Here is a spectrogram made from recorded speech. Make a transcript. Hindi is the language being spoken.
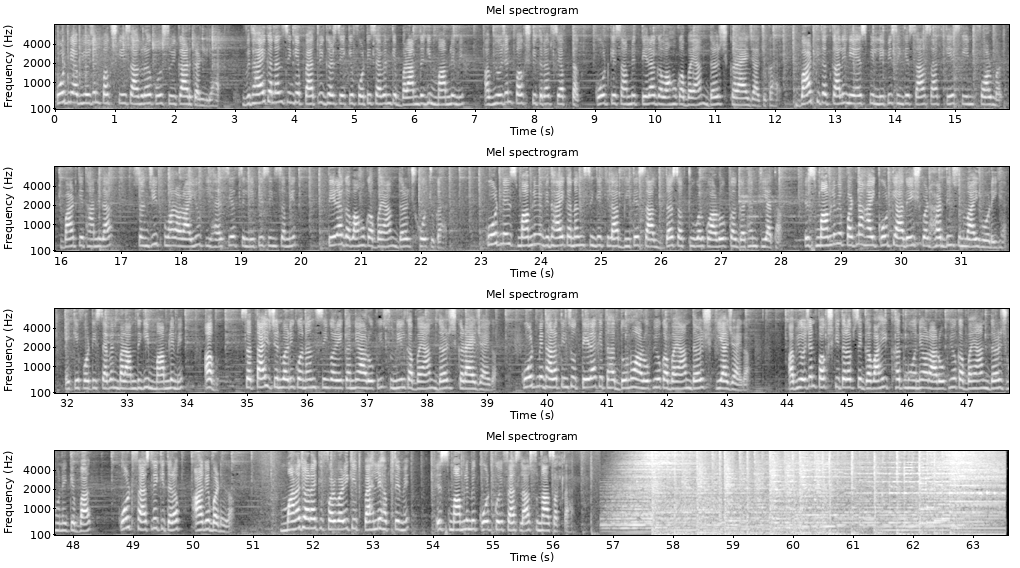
कोर्ट ने अभियोजन पक्ष के इस आग्रह को स्वीकार कर लिया है। विधायक अनंत सिंह के पैतृक घर से के फोर्टी सेवन के बरामदगी मामले में अभियोजन पक्ष की तरफ़ से अब तक कोर्ट के सामने तेरह गवाहों का बयान दर्ज कराया जा चुका है। बाढ़ की तत्कालीन एएसपी लिपि सिंह के साथ साथ केस के इन्फॉर्मर बाढ़ के थानेदार संजीत कुमार और आयु की हैसियत से लिपि सिंह समेत तेरह गवाहों का बयान दर्ज हो चुका है। कोर्ट ने इस मामले में विधायक अनंत सिंह के खिलाफ बीते साल 10 अक्टूबर को आरोप का गठन किया था। इस मामले में पटना हाई कोर्ट के आदेश पर हर दिन सुनवाई हो रही है। ए के फोर्टी बरामदगी मामले में अब 27 जनवरी को अनंत सिंह और एक अन्य आरोपी सुनील का बयान दर्ज कराया जाएगा। कोर्ट में धारा 313 के तहत दोनों आरोपियों का बयान दर्ज किया जाएगा। अभियोजन पक्ष की तरफ़ से गवाही खत्म होने और आरोपियों का बयान दर्ज होने के बाद कोर्ट फैसले की तरफ़ आगे बढ़ेगा। माना जा रहा है कि फरवरी के पहले हफ़्ते में इस मामले में कोर्ट कोई फैसला सुना सकता है।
